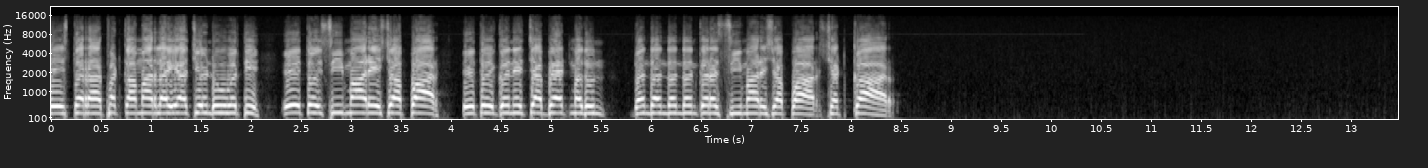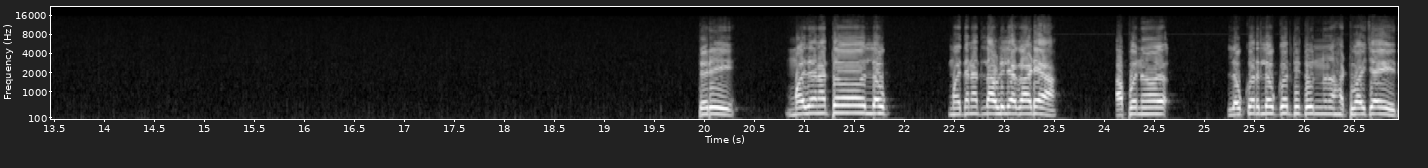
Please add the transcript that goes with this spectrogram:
तेज तरार फटका मारला या चेंडूवरती. येतोय सीमा रेषा पार. येतोय गणेशच्या बॅट मधून दन दन दन दन करत सीमा रेषा पार. षटकार. तरी मैदानात लव मैदानात लावलेल्या गाड्या आपण लवकर लवकर तिथून हटवायच्या आहेत.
